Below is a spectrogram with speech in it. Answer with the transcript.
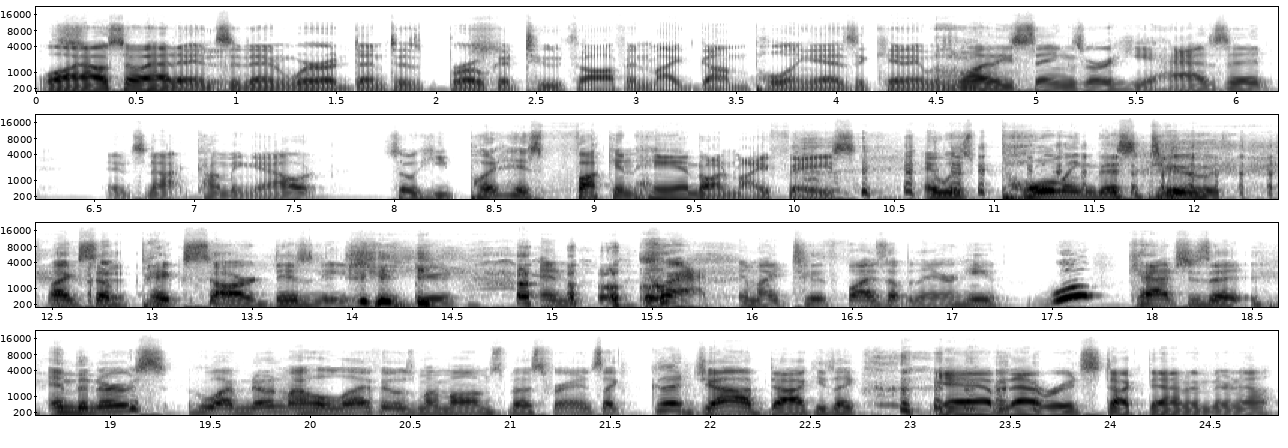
Well, I also had an incident where a dentist broke a tooth off in my gum pulling it as a kid. It was one of these things where he has it and it's not coming out. So he put his fucking hand on my face and was pulling this tooth like some Pixar Disney shit, dude. And crack, and my tooth flies up in the air, and he whoop catches it. And the nurse, who I've known my whole life, it was my mom's best friend. It's like, good job, doc. He's like, yeah, but that root's stuck down in there now.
